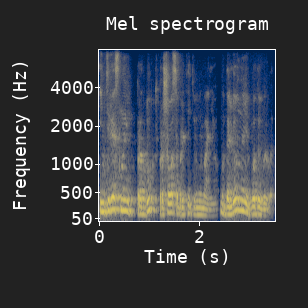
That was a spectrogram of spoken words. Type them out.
Интересный продукт, прошу вас обратить внимание, удаленные водовыводы.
